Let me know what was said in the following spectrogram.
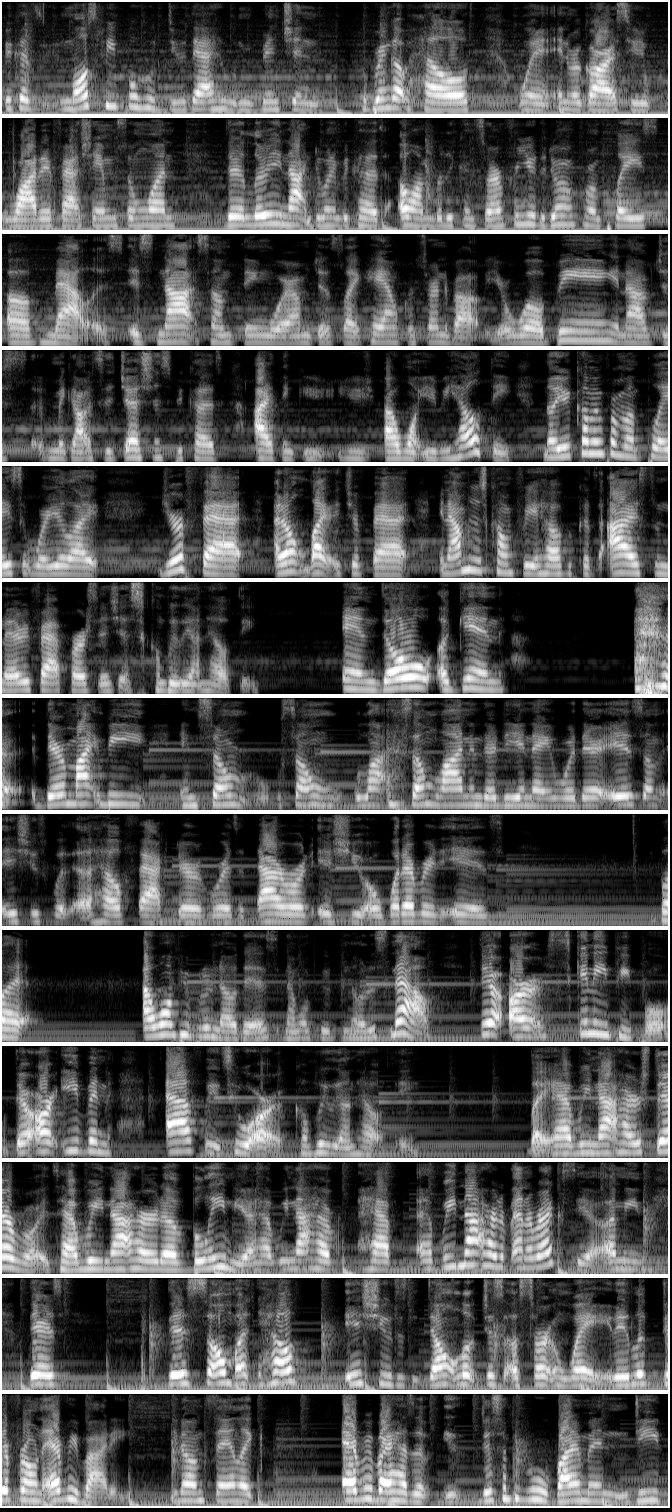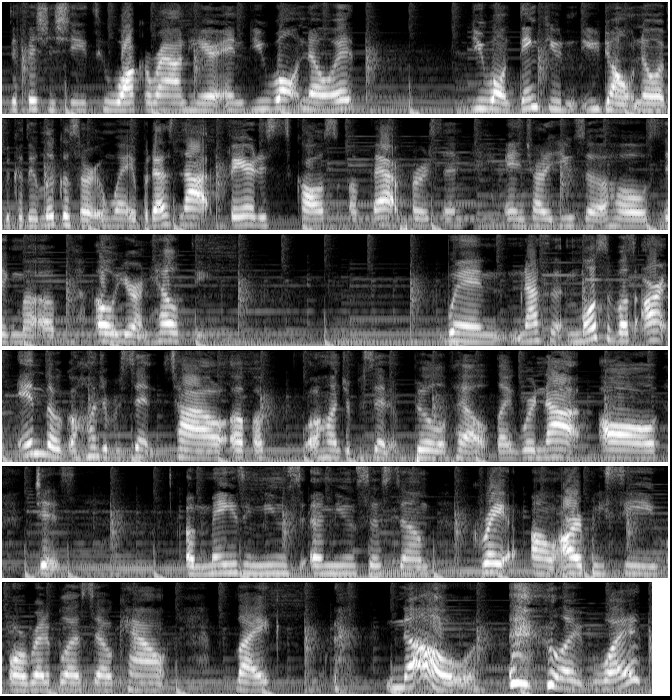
Because most people who do that, who mention, who bring up health when in regards to why they're fat shaming someone, they're literally not doing it because oh I'm really concerned for you. They're doing it from a place of malice. It's not something where I'm just like hey I'm concerned about your well-being and I'm just making all suggestions because I think you you I want you to be healthy. No, you're coming from a place where you're like you're fat. I don't like that you're fat, and I'm just coming for your health because I assume that every fat person is just completely unhealthy. And though again, there might be in some some line some line in their DNA where there is some issues with a health factor, where it's a thyroid issue or whatever it is. But I want people to know this, and I want people to know this now. There are skinny people. There are even athletes who are completely unhealthy. Like, have we not heard steroids? Have we not heard of bulimia? Have we not have have have we not heard of anorexia? I mean, there's there's so much health issues don't look just a certain way. They look different on everybody. You know what I'm saying? Like everybody has a there's some people who vitamin D deficiencies who walk around here and you won't know it. You won't think you you don't know it because they look a certain way, but that's not fair to call a fat person and try to use a whole stigma of oh you're unhealthy when not most of us aren't in the 100% tile of a 100% bill of health. Like we're not all just amazing immune, immune system, great um, RBC or red blood cell count. Like no, like what?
